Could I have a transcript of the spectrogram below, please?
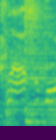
climb the wall.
